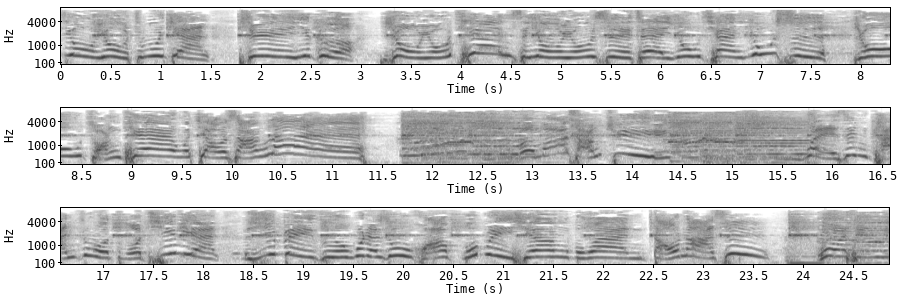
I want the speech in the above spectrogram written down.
就有主见，是一个又有钱是又有势，这有钱有势有庄田，我叫上来，我马上去。外人看着多体面，一辈子我这荣华富贵享不完。到那时，我心里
